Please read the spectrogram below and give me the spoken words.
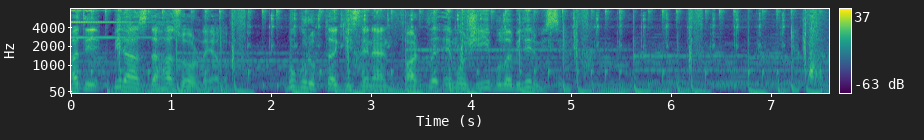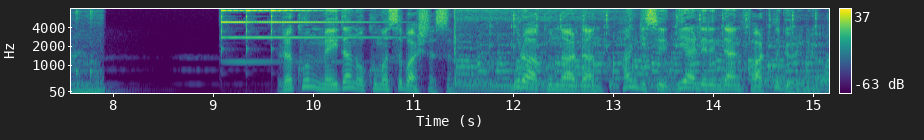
Hadi biraz daha zorlayalım. Bu grupta gizlenen farklı emojiyi bulabilir misin? Rakun meydan okuması başlasın. Bu rakunlardan hangisi diğerlerinden farklı görünüyor?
